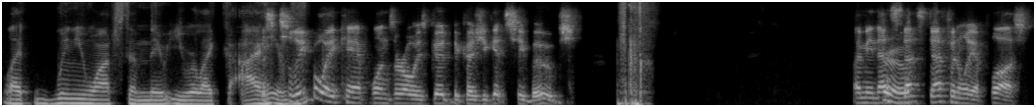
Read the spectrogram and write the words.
Like when you watched them, they you were like, I The sleepaway camp ones are always good because you get to see boobs. I mean, that's True. that's definitely a plus.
